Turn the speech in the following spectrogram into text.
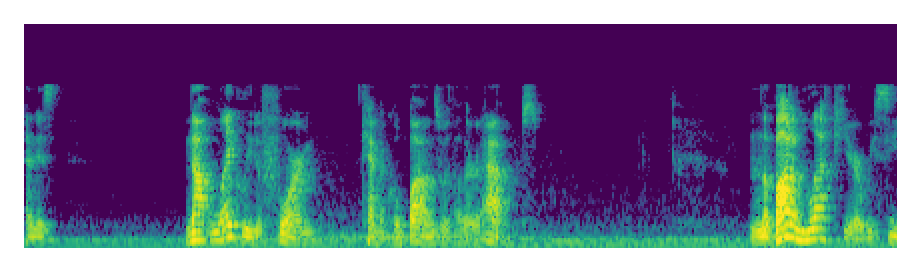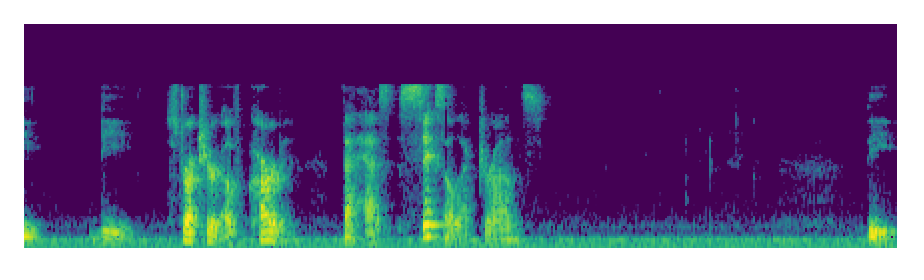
and is not likely to form chemical bonds with other atoms. In the bottom left here, we see the structure of carbon that has six electrons. The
